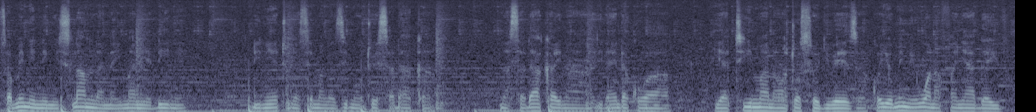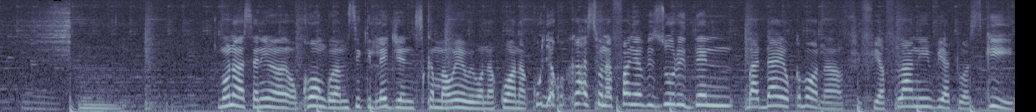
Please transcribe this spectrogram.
sababu mimi ni Muislamu na na imani ya dini. Dini yetu inasema lazima utoe sadaka na sadaka ina, inaenda kwa yatima na watu wasiojiweza. Kwa hiyo mimi huwa nafanyaga hivyo mm. Tumeona wasanii wa Kongo wa mziki legends kama wewe wanakuwa wanakuja kwa kasi, wanafanya vizuri, then baadaye kama wanafifia fulani hivi hatuwasikii.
